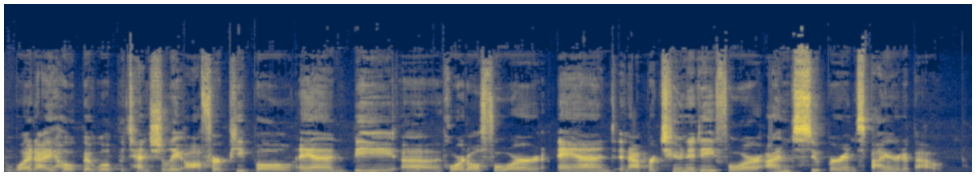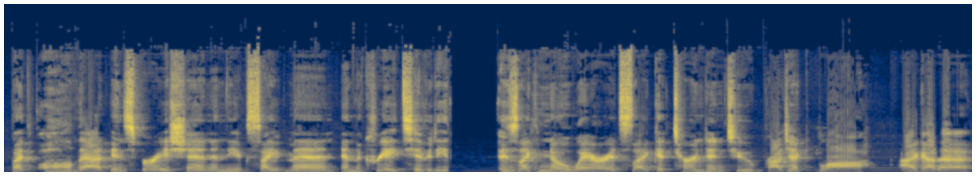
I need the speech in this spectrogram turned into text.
what I hope it will potentially offer people and be a portal for and an opportunity for, I'm super inspired about. But all that inspiration and the excitement and the creativity is like nowhere. It's like it turned into Project Blah. I gotta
